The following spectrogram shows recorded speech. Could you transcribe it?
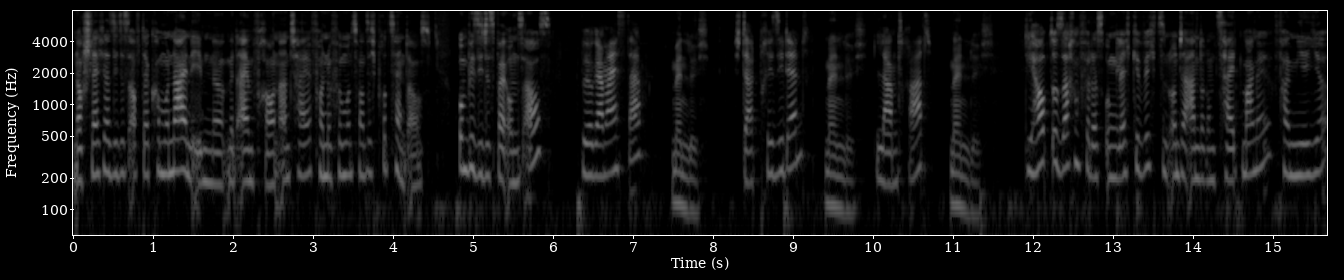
Noch schlechter sieht es auf der kommunalen Ebene mit einem Frauenanteil von nur 25 Prozent aus. Und wie sieht es bei uns aus? Bürgermeister? Männlich. Stadtpräsident? Männlich. Landrat? Männlich. Die Hauptursachen für das Ungleichgewicht sind unter anderem Zeitmangel, Familie,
